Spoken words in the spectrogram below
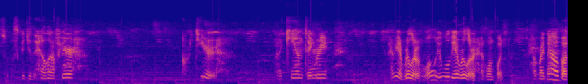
So let's get you the hell out of here. Courtier. I can't angry. Maybe a ruler. Well, you will be a ruler at one point. Not right now, but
